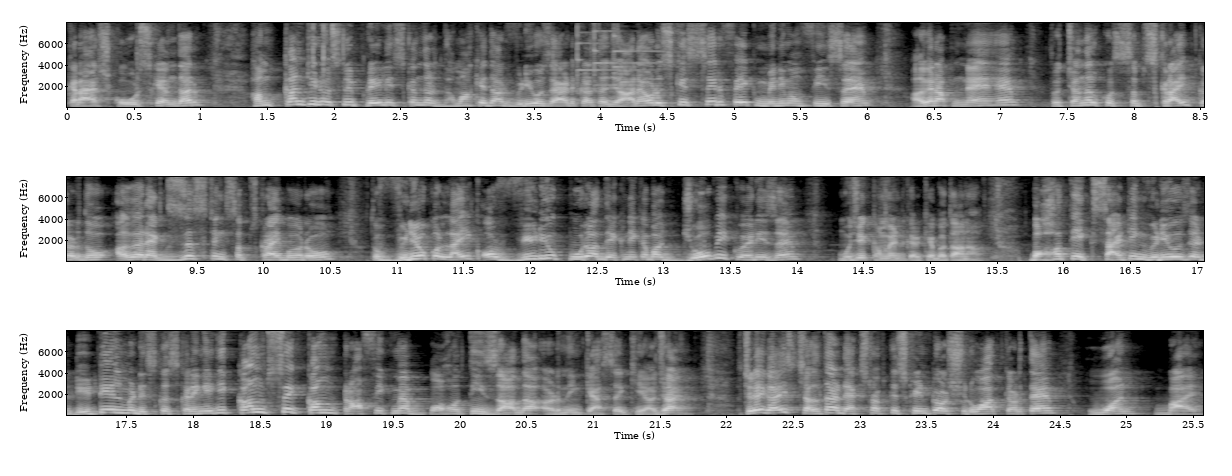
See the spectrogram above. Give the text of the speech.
क्रैश कोर्स के अंदर। हम कंटिन्यूसली प्लेलिस्ट के अंदर धमाकेदार वीडियोस ऐड करते जा रहे हैं और इसकी सिर्फ़ एक मिनिमम फ़ीस है। अगर आप नए हैं तो चैनल को सब्सक्राइब कर दो। अगर एग्जिस्टिंग सब्सक्राइबर हो तो वीडियो को लाइक और वीडियो पूरा देखने के बाद जो भी क्वेरीज है, मुझे कमेंट करके बताना। बहुत ही एक्साइटिंग वीडियोस है डिटेल में डिस्कस करेंगे कि कम से कम ट्रैफ़िक में बहुत ही ज़्यादा अर्निंग कैसे किया जाए। चलिए गाइस चलता है डेस्कटॉप की स्क्रीन पे और शुरुआत करते हैं वन बाय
